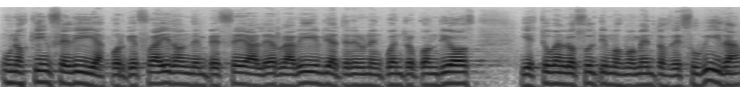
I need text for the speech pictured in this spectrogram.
unos 15 días, porque fue ahí donde empecé a leer la Biblia, a tener un encuentro con Dios, y estuve en los últimos momentos de su vida,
